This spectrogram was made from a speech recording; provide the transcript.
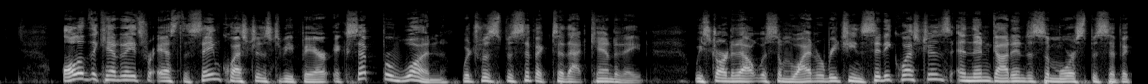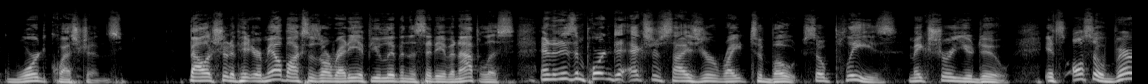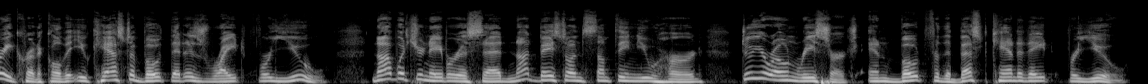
All of the candidates were asked the same questions to be fair, except for one, which was specific to that candidate. We started out with some wider reaching city questions and then got into some more specific ward questions. Ballots should have hit your mailboxes already if you live in the city of Annapolis, and it is important to exercise your right to vote, so please make sure you do. It's also very critical that you cast a vote that is right for you. Not what your neighbor has said, not based on something you heard. Do your own research and vote for the best candidate for you.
